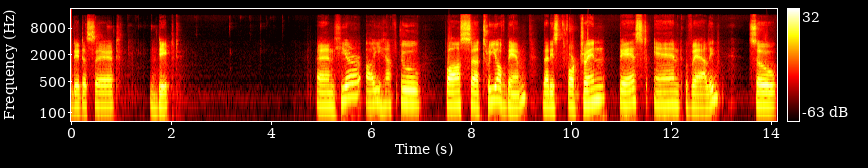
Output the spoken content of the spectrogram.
data set dict. And here i have to pass uh, three of them. That is for train test and valid. So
